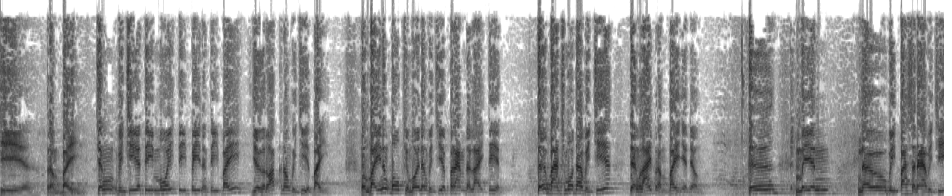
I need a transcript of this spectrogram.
ជា 8អញ្ចឹងវិជាទី1ទី2និងទី3យើងរាប់ក្នុងវិជា3 8ហ្នឹងបូកជាមួយនឹងវិជា5ដល់ឡែកទៀតទៅបានឈ្មោះថាវិជាទាំងឡាយ8ញាតិញោមគឺមាននៅវិបស្សនាវិជា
